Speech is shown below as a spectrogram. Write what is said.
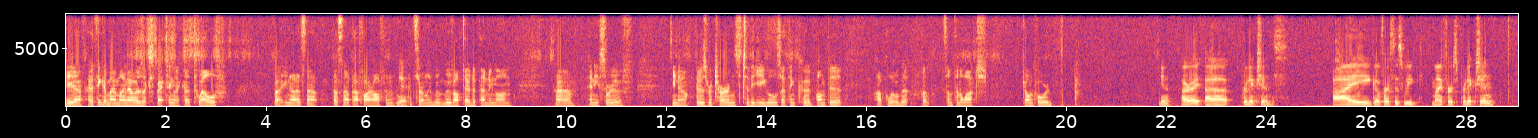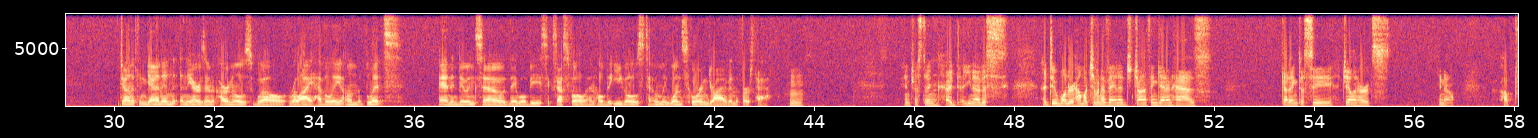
Yeah, I think in my mind I was expecting like a 12, but you know that's not that's not that far off, and Yeah. it could certainly move up there depending on um, any sort of you know those returns to the Eagles. I think could bump it up a little bit, but something to watch going forward. Yeah. All right. Uh, predictions. I go first this week. My first prediction Jonathan Gannon and the Arizona Cardinals will rely heavily on the blitz, and in doing so, they will be successful and hold the Eagles to only one scoring drive in the first half. Hmm. Interesting. I, you know, this. I do wonder how much of an advantage Jonathan Gannon has getting to see Jalen Hurts, you know, up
